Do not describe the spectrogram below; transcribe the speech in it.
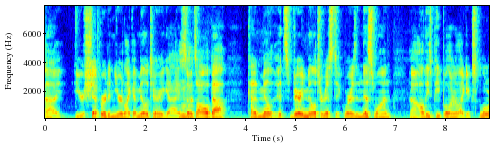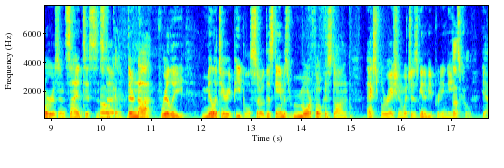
uh, you're Shepard and you're like a military guy, Mm-hmm. so it's all about kind of mil. It's very militaristic. Whereas in this one, uh, all these people are like explorers and scientists and Oh, stuff. okay. They're not really military people. So this game is more focused on exploration, which is going to be pretty neat. That's cool. Yeah.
